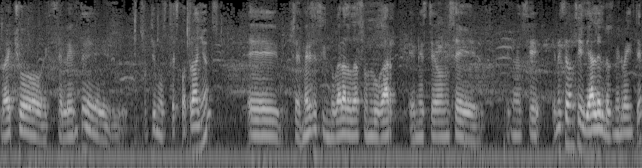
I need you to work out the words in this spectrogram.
Lo ha hecho excelente los últimos 3-4 años. Eh, se merece sin lugar a dudas un lugar en este 11 en, este 11 ideal del 2020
